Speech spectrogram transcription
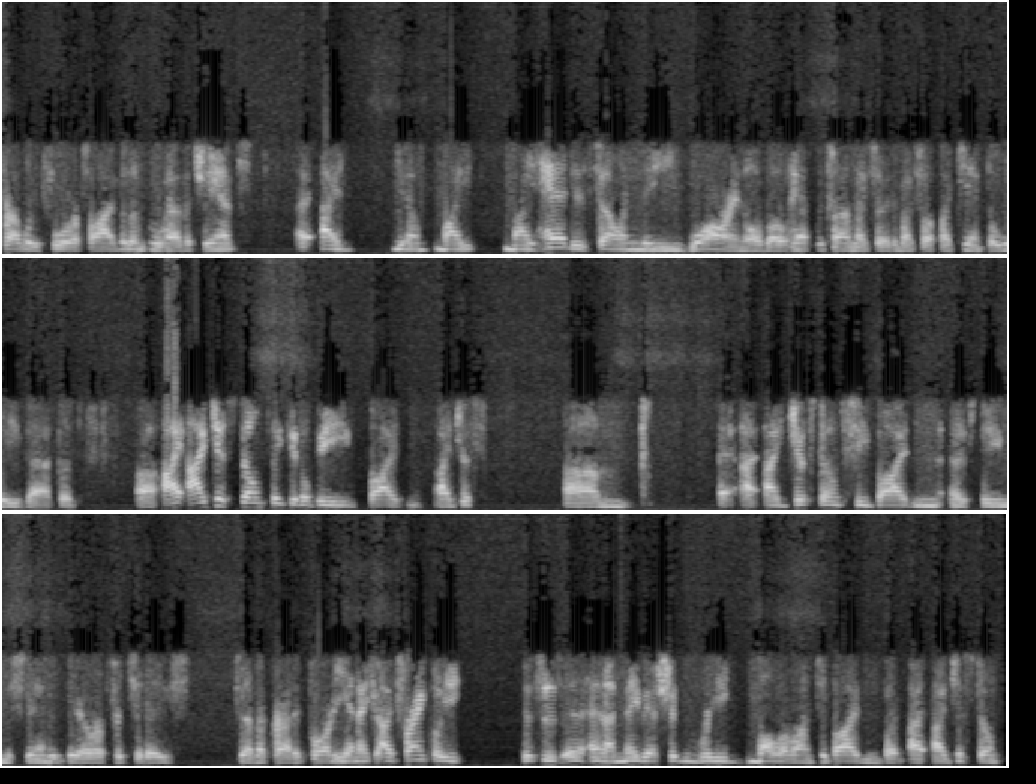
probably four or five of them who have a chance. I, I you know, my my head is telling me Warren, although half the time I say to myself, I can't believe that. But uh, I, I just don't think it'll be Biden. I just, um, I, I just don't see Biden as being the standard bearer for today's Democratic Party. And I, I frankly, this is, and I, maybe I shouldn't read Mueller onto Biden, but I, I just don't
